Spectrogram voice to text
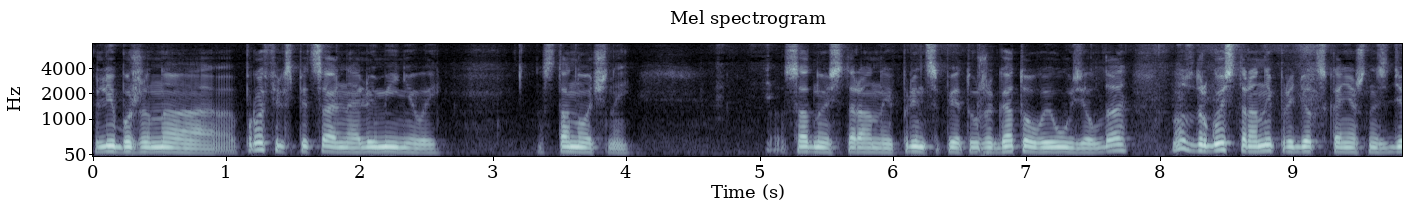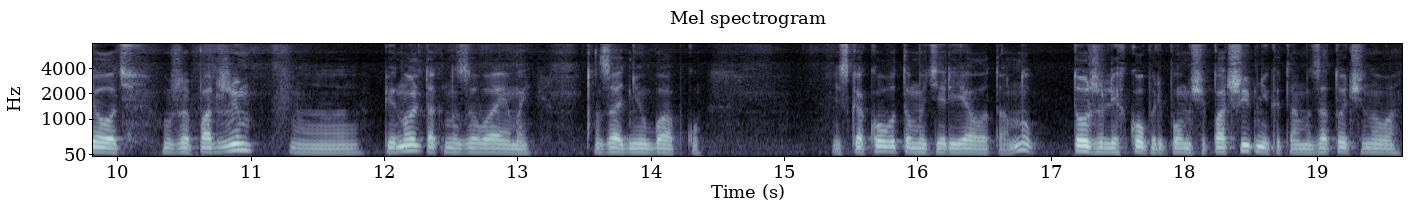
либо же на профиль специальный алюминиевый, станочный. С одной стороны, в принципе, это уже готовый узел, да, но с другой стороны придется, конечно, сделать уже поджим, а, пеноль так называемый, заднюю бабку из какого-то материала, там, ну, тоже легко при помощи подшипника там, и заточенного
